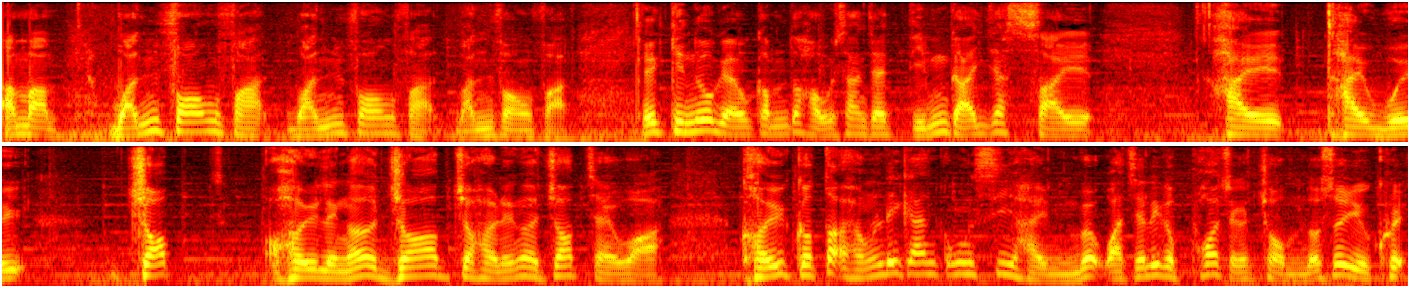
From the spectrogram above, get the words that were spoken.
啱啱？揾方法，揾方法，揾方法。你見到嘅有咁多後生仔，點解一世係係會 job 去另一個 job，再去另一個 job，就係話。佢覺得喺呢間公司係唔 work，或者呢個 project 做唔到，需要 quit。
